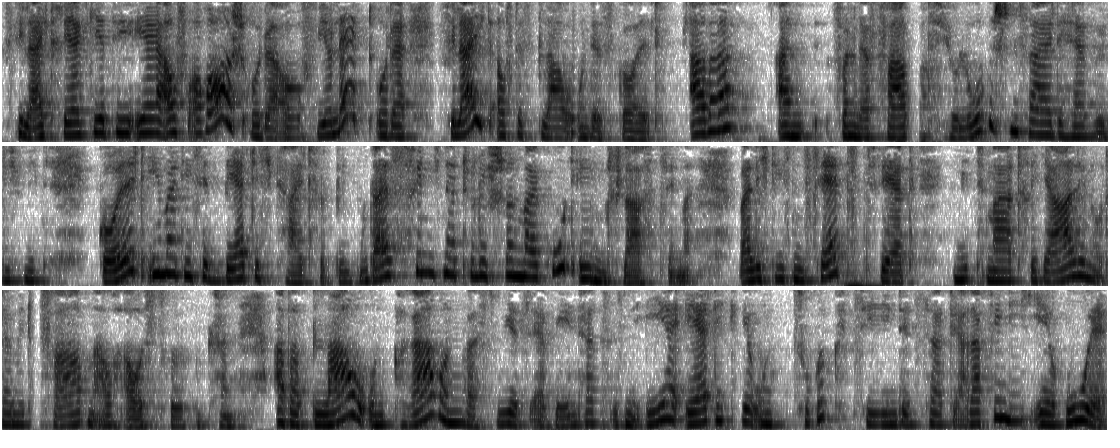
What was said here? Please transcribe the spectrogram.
Vielleicht reagiert sie eher auf Orange oder auf Violett oder vielleicht auf das Blau und das Gold. Aber an, von der farbpsychologischen Seite her würde ich mit Gold immer diese Wertigkeit verbinden. Und das finde ich natürlich schon mal gut im Schlafzimmer, weil ich diesen Selbstwert mit Materialien oder mit Farben auch ausdrücken kann. Aber Blau und Braun, was du jetzt erwähnt hast, ist eine eher erdige und zurückziehende Zeit. Ja, da finde ich eher Ruhe.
